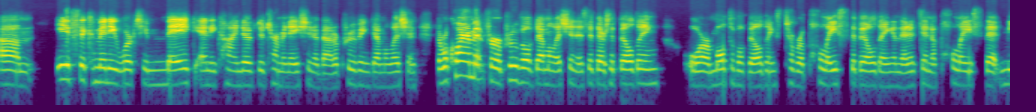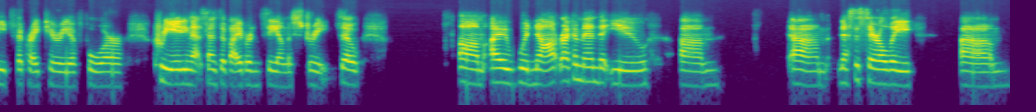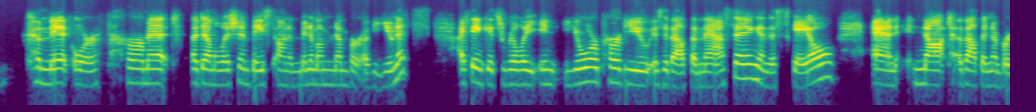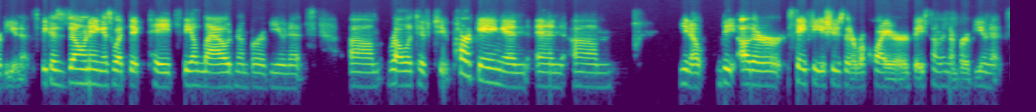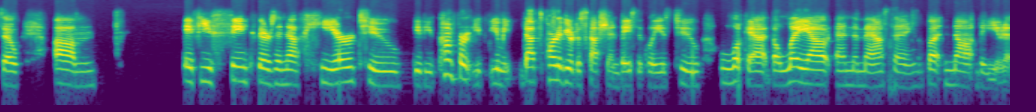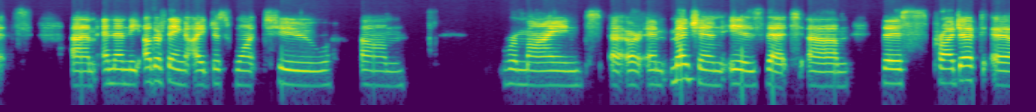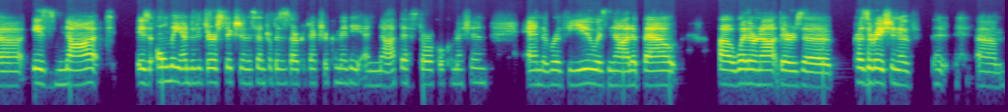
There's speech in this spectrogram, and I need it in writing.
um, if the committee were to make any kind of determination about approving demolition, the requirement for approval of demolition is that there's a building or multiple buildings to replace the building and then it's in a place that meets the criteria for creating that sense of vibrancy on the street. So um, I would not recommend that you um, um, necessarily um, commit or permit a demolition based on a minimum number of units. I think it's really in your purview is about the massing and the scale and not about the number of units because zoning is what dictates the allowed number of units um, relative to parking and, and um, you know, the other safety issues that are required based on the number of units. So um, if you think there's enough here to give you comfort, you, you mean that's part of your discussion basically is to look at the layout and the massing, but not the units. Um, and then the other thing I just want to um, remind uh, or and mention is that um, this project uh, is not is only under the jurisdiction of the Central Business Architecture Committee and not the Historical Commission. And the review is not about uh, whether or not there's a preservation of uh, um,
